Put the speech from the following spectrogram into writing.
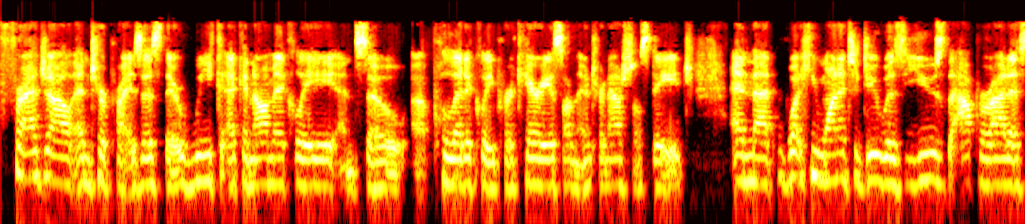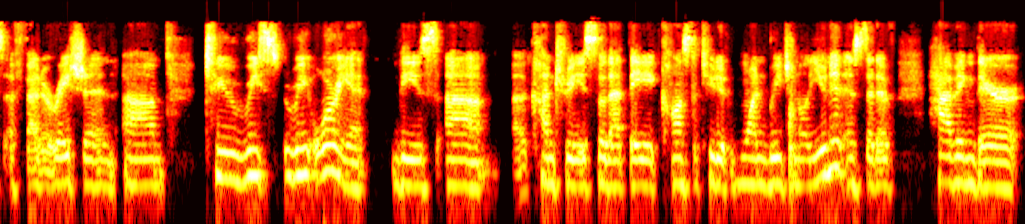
fragile enterprises. They're weak economically and so uh, politically precarious on the international stage. And that what he wanted to do was use the apparatus of federation um, to re- reorient these um, uh, countries so that they constituted one regional unit instead of having their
